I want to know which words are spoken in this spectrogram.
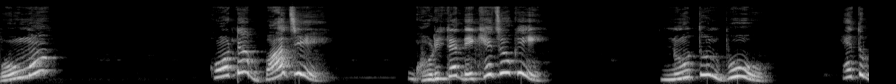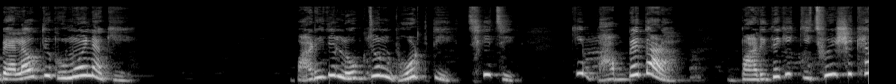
বৌমা? কটা বাজে? ঘড়িটা দেখেছ কি? নতুন বউ। এত বেলা অবধি ঘুমোয় নাকি? বাড়িতে লোকজন ভর্তি। ছি ছি। কি ভাববে তারা? বাড়ি থেকে কিছুই শিখে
